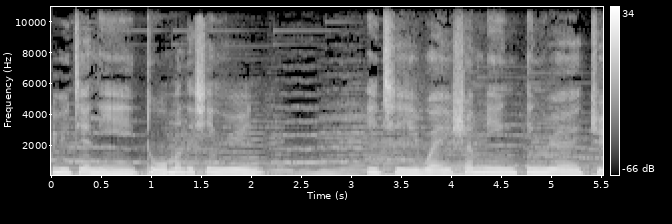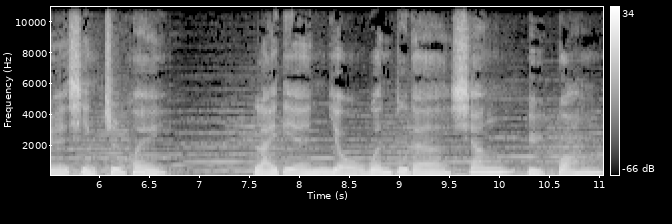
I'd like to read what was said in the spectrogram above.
遇见你多么的幸运！一起为生命订阅觉醒智慧，来点有温度的香与光。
